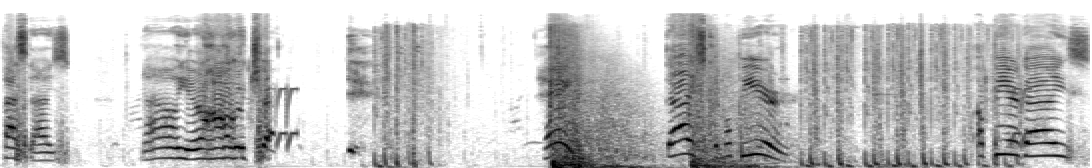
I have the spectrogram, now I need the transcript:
Pass, guys. Now you're on the track. Hey, guys, come up here. Up here, guys.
